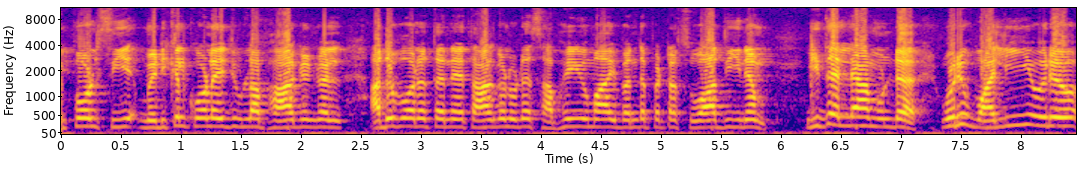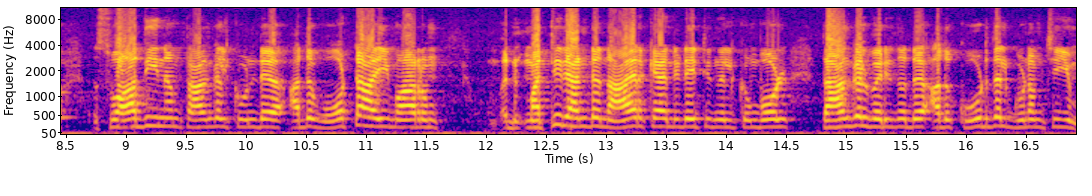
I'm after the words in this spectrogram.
ഇപ്പോൾ സി മെഡിക്കൽ കോളേജുള്ള ഭാഗങ്ങൾ അതുപോലെ തന്നെ താങ്കളുടെ സഭയുമായി ബന്ധപ്പെട്ട സ്വാധീനം ഇതെല്ലാം ഉണ്ട്. ഒരു വലിയൊരു സ്വാധീനം താങ്കൾക്കുണ്ട്. അത് വോട്ടായി മാറും. മറ്റ് രണ്ട് നായർ കാൻഡിഡേറ്റ് നിൽക്കുമ്പോൾ താങ്കൾ വരുന്നത് അത് കൂടുതൽ ഗുണം ചെയ്യും.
